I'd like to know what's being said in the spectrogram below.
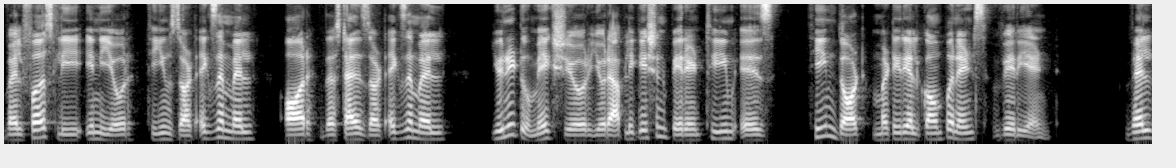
Well, firstly, in your themes.xml or the styles.xml, you need to make sure your application parent theme is theme.materialComponents variant. Well,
